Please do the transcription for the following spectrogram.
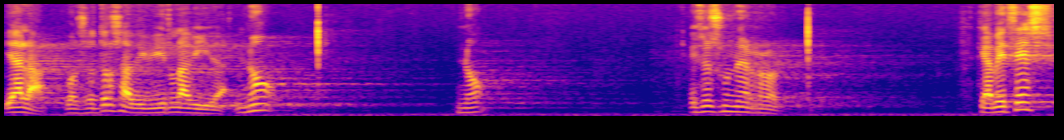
Y ala, vosotros a vivir la vida. No, no. Eso es un error. Que a veces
